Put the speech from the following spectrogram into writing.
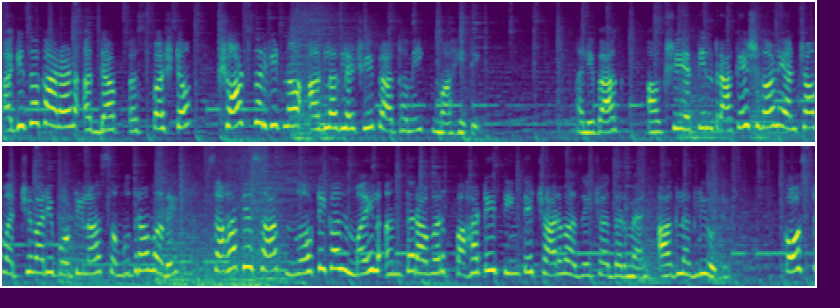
आगीचं कारण अद्याप अस्पष्ट शॉर्ट सर्किटनं आग लागल्याची प्राथमिक माहिती. अलिबाग आक्षी येथील राकेशगण यांच्या मच्छीमारी बोटीला समुद्रामध्ये सहा ते सात नॉटिकल मैल अंतरावर पहाटे तीन ते चार वाजेच्या दरम्यान आग लागली होती. कोस्ट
